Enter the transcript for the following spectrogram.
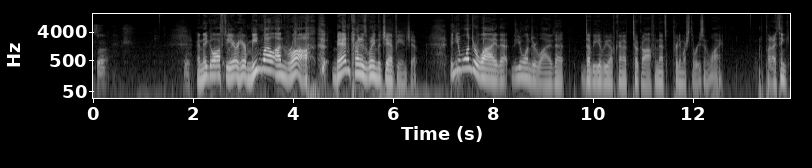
So, and they go off the air here. Meanwhile, on Raw, Mankind is winning the championship, and you wonder why that. You wonder why that WWF kind of took off, and that's pretty much the reason why. But I think,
